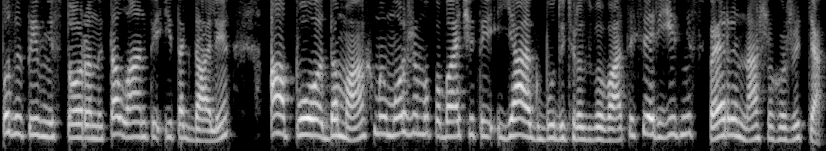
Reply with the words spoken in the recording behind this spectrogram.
позитивні сторони, таланти і так далі. А по домах ми можемо побачити, як будуть розвиватися різні сфери нашого життя.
